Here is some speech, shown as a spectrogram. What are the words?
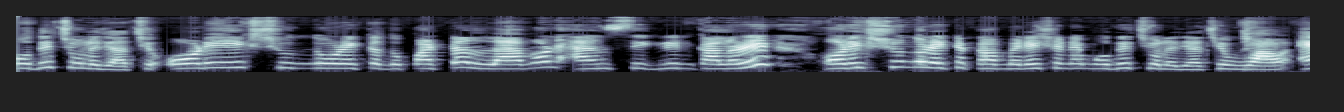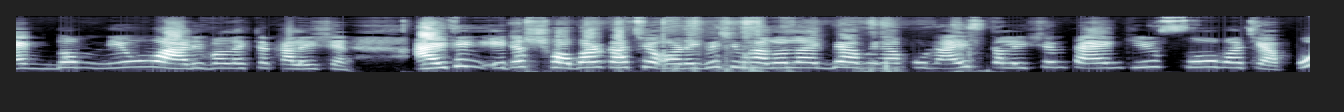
মধ্যে চলে যাচ্ছে। অনেক সুন্দর একটা লেমন এন্ড সি গ্রিন অনেক সুন্দর একটা মধ্যে চলে যাচ্ছে। ওয়াও একদম নিউ একটা কালেকশন আই এটা সবার কাছে অনেক বেশি ভালো লাগবে। কালেকশন থ্যাংক ইউ সো আপু।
